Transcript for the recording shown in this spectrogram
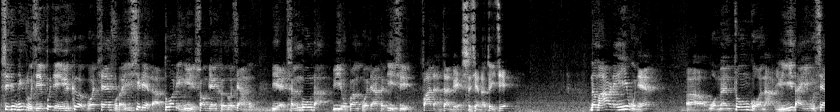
习近平主席不仅与各国签署了一系列的多领域双边合作项目，也成功的与有关国家和地区发展战略实现了对接。那么，二零一五年，呃，我们中国呢与“一带一路”相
